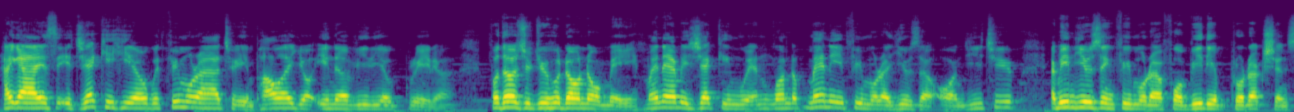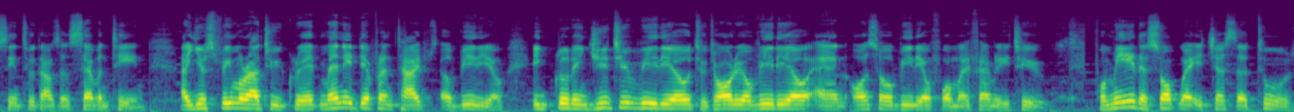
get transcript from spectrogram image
Hi guys, it's Jacky here with Filmora to empower your inner video creator. For those of you who don't know me, my name is Jacky Nguyen, one of many Filmora users on YouTube. I've been using Filmora for video production since 2017. I use Filmora to create many different types of video, including YouTube video, tutorial video, and also video for my family too. For me, the software is just a tool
